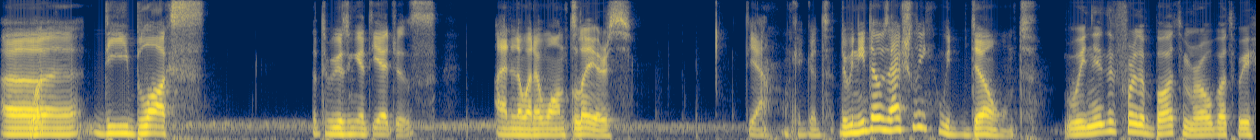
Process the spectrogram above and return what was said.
Uh, the blocks that we're using at the edges. I don't know what I want. Layers. Yeah, okay, good. Do we need those actually? We don't. We need it for the bottom row, but we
